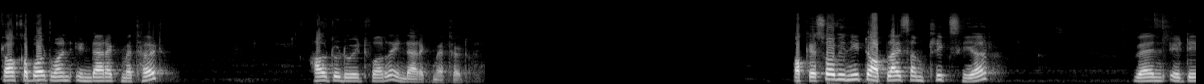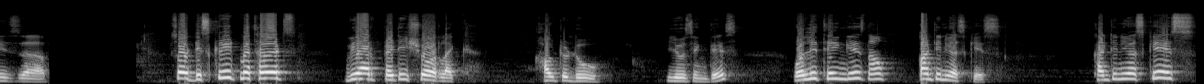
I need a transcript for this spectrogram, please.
talk about one indirect method how to do it for the indirect method. Okay, so we need to apply some tricks here when it is. Uh, so discrete methods we are pretty sure like how to do using this. Only thing is now continuous case. Continuous case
